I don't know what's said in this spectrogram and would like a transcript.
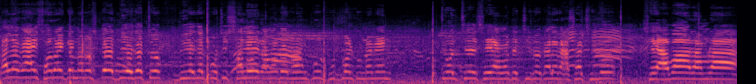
হ্যালো গাই সবাইকে নমস্কার। দুই হাজার দুই হাজার পঁচিশ সালের আমাদের রংপুর ফুটবল টুর্নামেন্ট চলছে। সে আমাদের চিরকালের আশা ছিল। সে আবার আমরা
